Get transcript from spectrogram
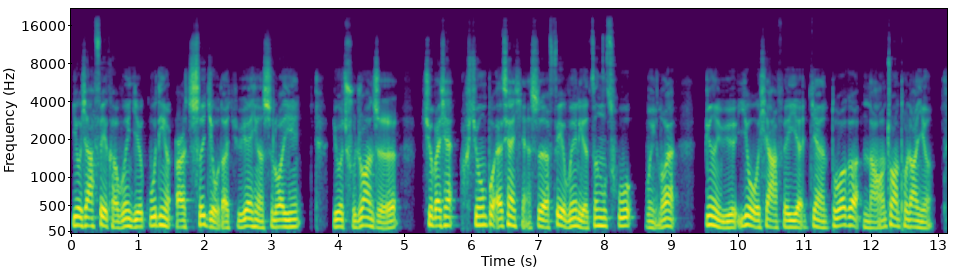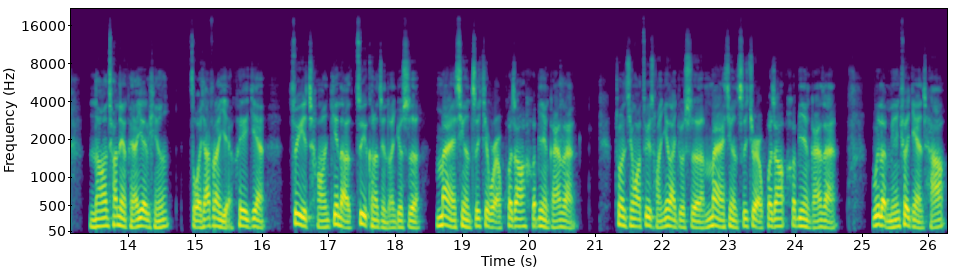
右下肺可闻及固定而持久的局限性湿啰音，有杵状指。胸白线、胸部 X 线显示肺纹理增粗紊乱，并与右下肺叶见多个囊状透亮影，囊腔内可见液瓶。左下肺也可以见。最常见的、最可能诊断就是。慢性支气管扩张合并感染，这种情况最常见的就是慢性支气管扩张合并感染。为了明确检查，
